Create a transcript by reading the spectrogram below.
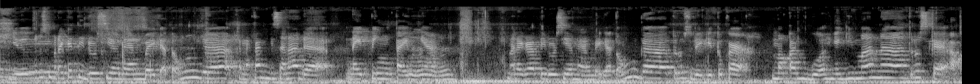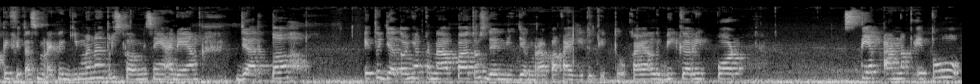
Gitu terus mereka tidur siang dengan baik atau enggak. Karena kan di sana ada napping time-nya. Mereka tidur siang dengan baik atau enggak terus udah gitu kayak makan buahnya gimana terus kayak aktivitas mereka gimana terus kalau misalnya ada yang jatuh itu jatuhnya kenapa terus dan di jam berapa kayak gitu-gitu. Kayak lebih ke report setiap anak itu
